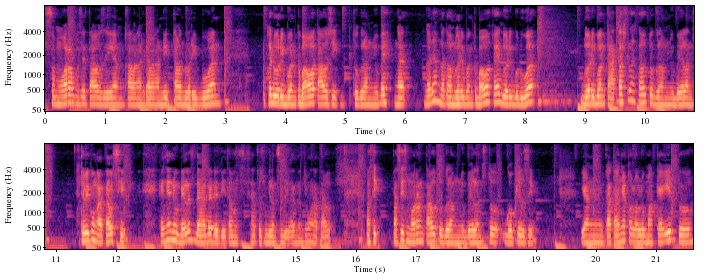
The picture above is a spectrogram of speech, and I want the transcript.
Semua orang pasti tahu sih yang kalangan-kalangan di tahun 2000-an pokoknya 2000-an ke bawah tahu sih itu gelang New eh nggak nggak ada nggak tahun 2000-an ke bawah kayak 2002 2000-an ke atas lah tahu tuh gelang New Balance tapi gue nggak tahu sih. Kayaknya New Balance udah ada dari tahun 199 cuma nggak tahu. Pasti pasti semua orang tahu tuh gelang New Balance tuh gokil sih. Yang katanya kalau lu pakai itu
